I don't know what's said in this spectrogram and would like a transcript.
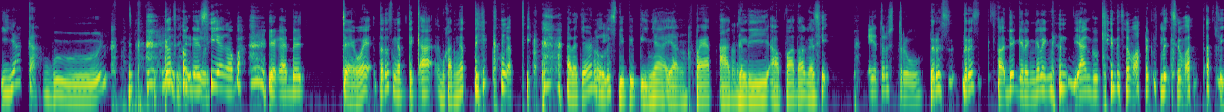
Iya kah bun? Kau tau gak sih yang apa? Yang ada cewek terus ngetik ah bukan ngetik ngetik ada cewek nulis di pipinya yang fat ugly apa tau gak sih Iya terus true. terus terus ah, dia geleng-geleng kan dianggukin sama orang lucu banget tapi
